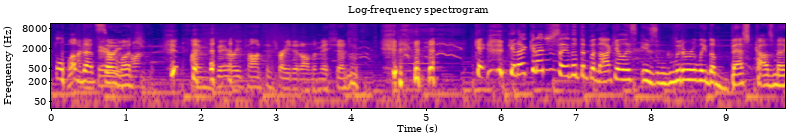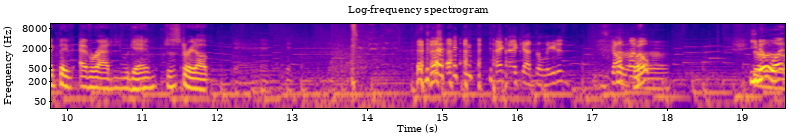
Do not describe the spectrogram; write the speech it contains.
love I'm that so much. con- I'm very concentrated on the mission. Can, can I can I just say that the binoculars is literally the best cosmetic they've ever added to the game? Just straight up. that guy got deleted. He's gone. Well, You know what?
